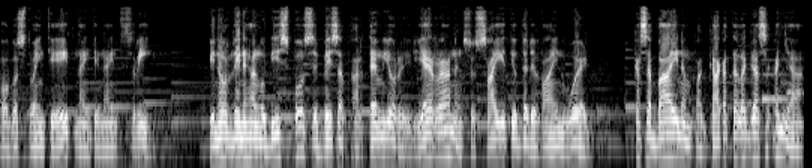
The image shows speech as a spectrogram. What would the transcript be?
August 28, 1993 Inordinahang obispo si Bishop Artemio Riliera ng Society of the Divine Word, kasabay ng pagkakatalaga sa kanya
